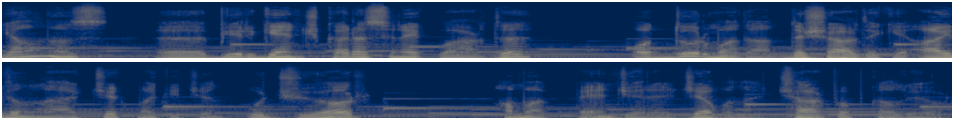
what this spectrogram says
Yalnız e, bir genç kara sinek vardı. O durmadan dışarıdaki aydınlığa çıkmak için uçuyor ama pencere camına çarpıp kalıyordu.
